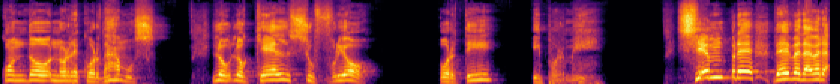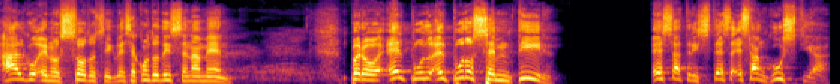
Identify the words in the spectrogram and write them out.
cuando nos recordamos lo que Él sufrió por ti y por mí. Siempre debe de haber algo en nosotros, iglesia. Cuando dicen amén? Pero Él pudo, él pudo sentir esa tristeza, esa angustia.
